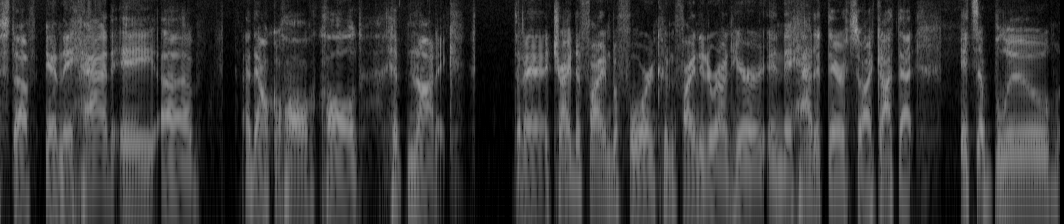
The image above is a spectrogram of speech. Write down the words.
stuff. And they had a an alcohol called Hpnotiq that I tried to find before and couldn't find it around here, and they had it there, so I got that it's a blue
